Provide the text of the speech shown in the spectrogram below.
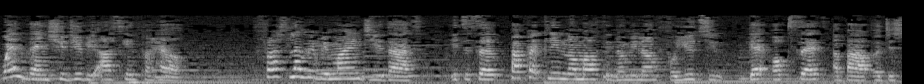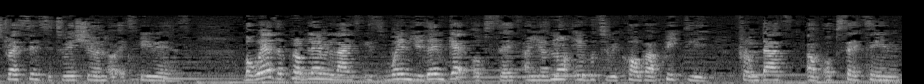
When then should you be asking for help? First, let me remind you that it is a perfectly normal phenomenon for you to get upset about a distressing situation or experience. But where the problem lies is when you then get upset and you're not able to recover quickly from that um, upsetting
